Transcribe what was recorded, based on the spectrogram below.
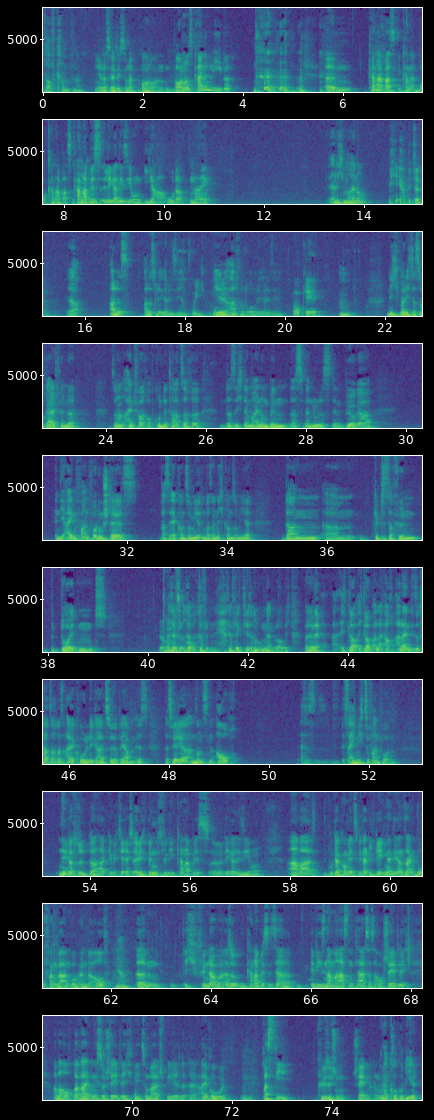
Saufkrampf, ne? Ja, das hört sich so nach Porno an. Und Porno ist keine Liebe. ähm, Cannabis, Canna, boah, Cannabis. Cannabis-Legalisierung ja oder nein? Ehrliche Meinung? Ja, bitte. Ja, alles alles legalisieren. Ui, okay. Jede Art von Drogen legalisieren. Okay. Mhm. Nicht, weil ich das so geil finde, sondern einfach aufgrund der Tatsache, dass ich der Meinung bin, dass wenn du das dem Bürger in die Eigenverantwortung stellst, was er konsumiert und was er nicht konsumiert, dann ähm, gibt es dafür einen bedeutend Ref, ref, reflektierteren Umgang, glaube ich. Weil nee. ich glaube, ich glaub, alle, auch allein diese Tatsache, dass Alkohol legal zu erwerben ist, das wäre ja ansonsten auch. Das ist, ist eigentlich nicht zu verantworten. Nee, das, da gebe ich dir recht. Also ich bin für die Cannabis-Legalisierung. Aber gut, da kommen jetzt wieder die Gegner, die dann sagen, wo fangen wir an, wo hören wir auf. Ja. Ähm, ich finde aber, also Cannabis ist ja erwiesenermaßen, klar ist das auch schädlich, aber auch bei weitem nicht so schädlich wie zum Beispiel äh, Alkohol, mhm. was die physischen Schäden angeht. Oder Krokodil.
